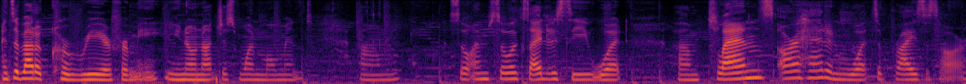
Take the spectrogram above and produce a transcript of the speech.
it's about a career for me, you know, not just one moment. Um, so I'm so excited to see what um, plans are ahead and what surprises are.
